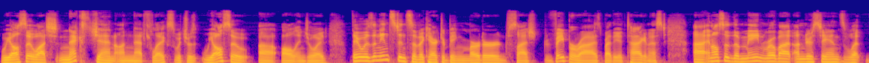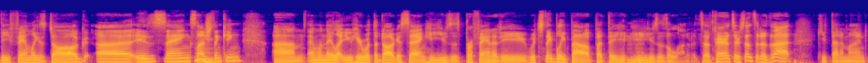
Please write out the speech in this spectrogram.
We also watched Next Gen on Netflix, which was we also uh, all enjoyed. There was an instance of a character being murdered slash vaporized by the antagonist, uh, and also the main robot understands what the family's dog uh, is saying slash thinking. Um, and when they let you hear what the dog is saying, he uses profanity, which they bleep out, but they, he uses a lot of it. So if parents are sensitive to that, keep that in mind.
